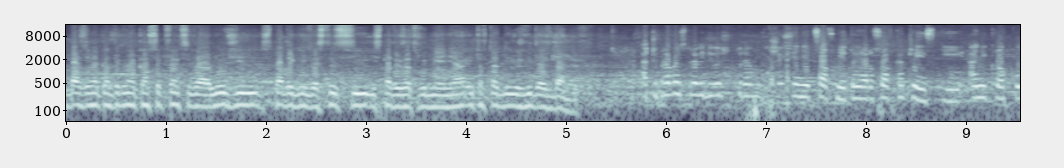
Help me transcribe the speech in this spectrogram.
bardzo negatywne konsekwencje dla ludzi, spadek inwestycji i spadek zatrudnienia i to wtedy już widać w danych. A czy Prawo i Sprawiedliwość, które mówi, że się nie cofnie, to Jarosław Kaczyński, ani kroku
